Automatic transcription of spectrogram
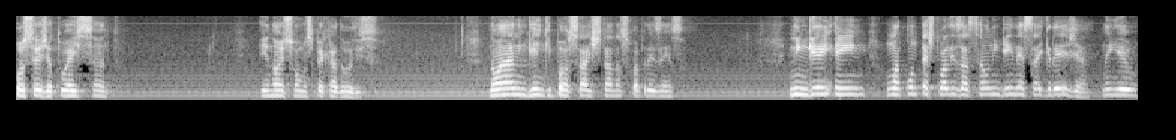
Ou seja, tu és santo. E nós somos pecadores. Não há ninguém que possa estar na sua presença. Ninguém em uma contextualização, ninguém nessa igreja, nem eu,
